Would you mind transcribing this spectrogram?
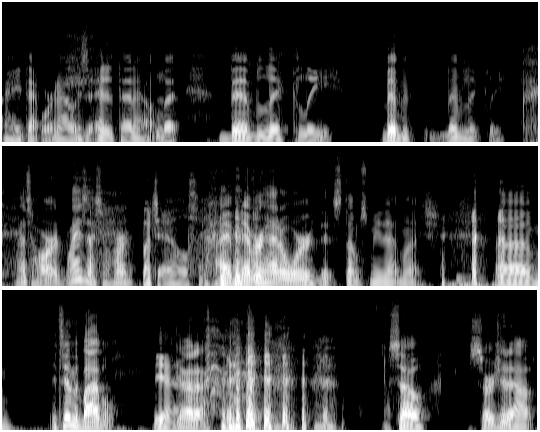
I hate that word. I always edit that out. But biblically, Bibli- biblically, that's hard. Why is that so hard? Bunch of L's. I have never had a word that stumps me that much. Um, it's in the Bible. yeah. Gotta. so search it out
